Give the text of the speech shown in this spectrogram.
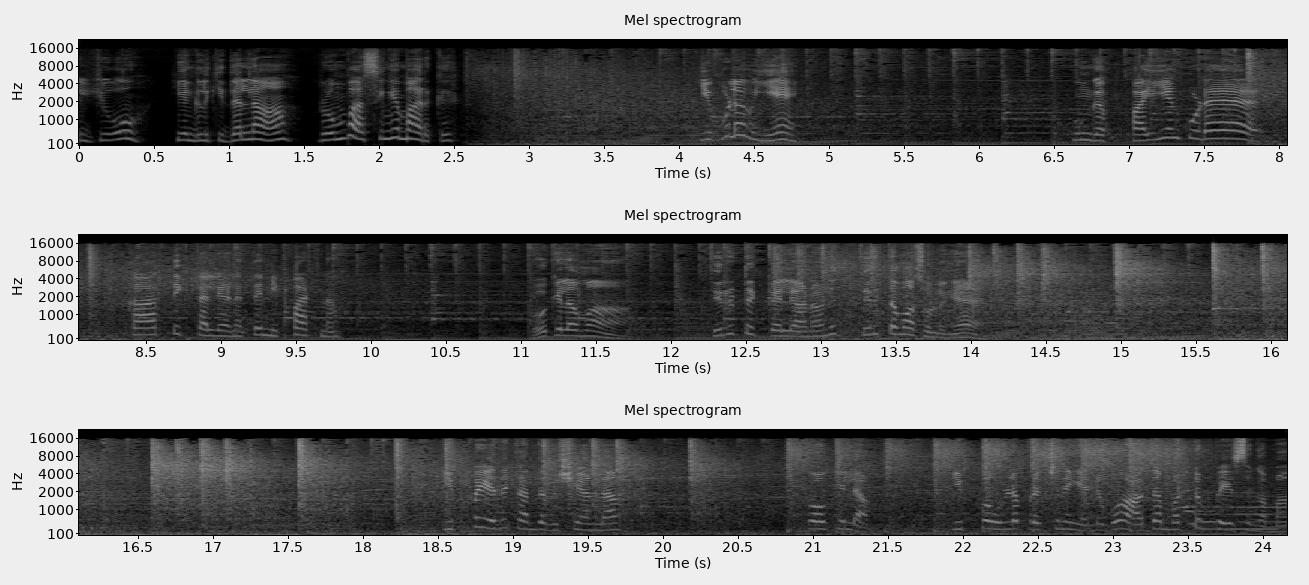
ஐயோ எங்களுக்கு இதெல்லாம் ரொம்ப அசிங்கமா இருக்கு. இவ்வளவு ஏன்? உங்க பையன் கூட கார்த்திக் கல்யாணத்தை நிப்பாட்டினா? கோகிலாமா திருட்டு கல்யாணம்னு திருத்தமா சொல்லுங்க. இப்ப எதுக்கு அந்த விஷயம்லாம்? கோகிலா இப்ப உள்ள பிரச்சனை என்னவோ அதை மட்டும் பேசுங்கம்மா.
